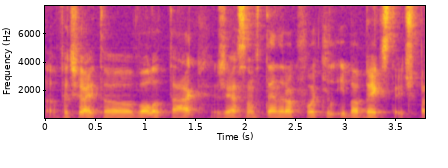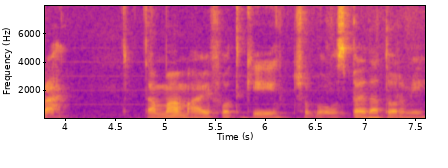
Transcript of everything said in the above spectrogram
počúvaj, to bolo tak, že ja som v ten rok fotil iba backstage v Prahe. Tam mám aj fotky, čo bolo s Predatormi.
